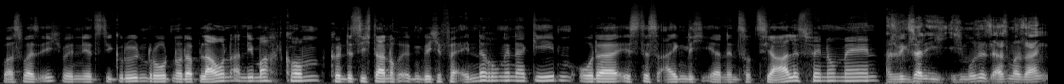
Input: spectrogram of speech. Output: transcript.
Was weiß ich, wenn jetzt die Grünen, Roten oder Blauen an die Macht kommen, könnte sich da noch irgendwelche Veränderungen ergeben oder ist es eigentlich eher ein soziales Phänomen? Also wie gesagt, ich, ich muss jetzt erstmal sagen,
